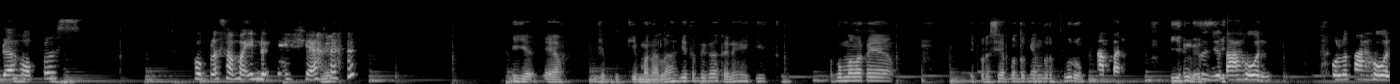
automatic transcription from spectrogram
udah hopeless. Hopeless sama Indonesia. Iya, ya, ya gimana lagi tapi keadaannya kayak gitu. Aku malah kayak ya bersiap untuk yang terburuk. apa? Iya tujuh tahun. 10 tahun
